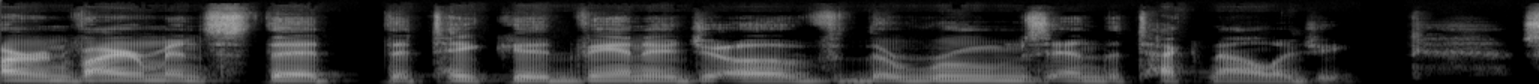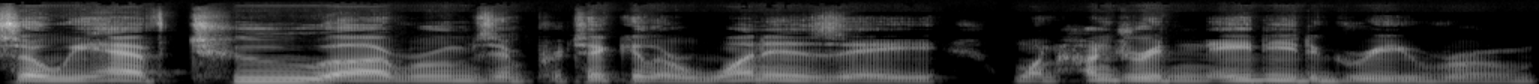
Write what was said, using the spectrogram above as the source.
our environments that, that take advantage of the rooms and the technology. So we have two uh, rooms in particular. One is a 180 degree room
